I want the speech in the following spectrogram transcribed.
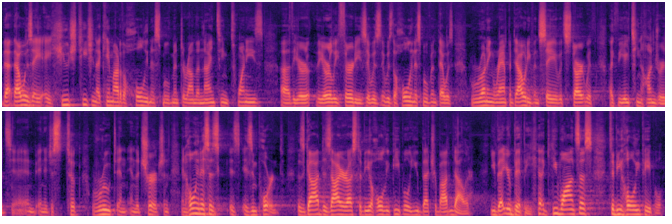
that, that was a, a, huge teaching that came out of the holiness movement around the 1920s, uh, the, er, the early 30s. It was, it was the holiness movement that was running rampant. I would even say it would start with like the 1800s, and, and it just took root in, in the church. And, and holiness is, is, is important. Does God desire us to be a holy people? You bet your bottom dollar. You bet your bippy. he wants us to be holy people.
